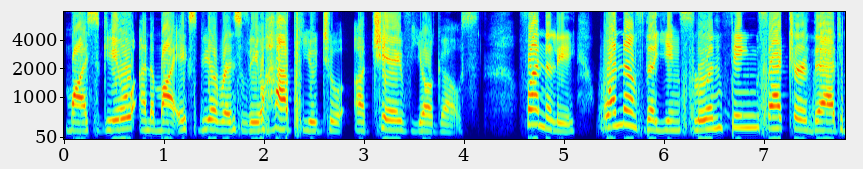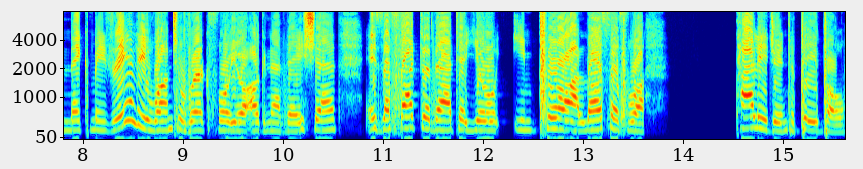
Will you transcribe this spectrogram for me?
my skill, and my experience will help you to achieve your goals. Finally, one of the influencing factors that make me really want to work for your organization is the fact that you employ lots of intelligent people.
